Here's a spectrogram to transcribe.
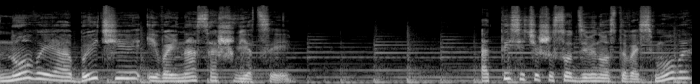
Новые обычаи и война со Швецией От 1698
